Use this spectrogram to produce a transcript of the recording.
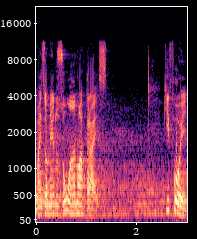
mais ou menos um ano atrás. Que foi,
